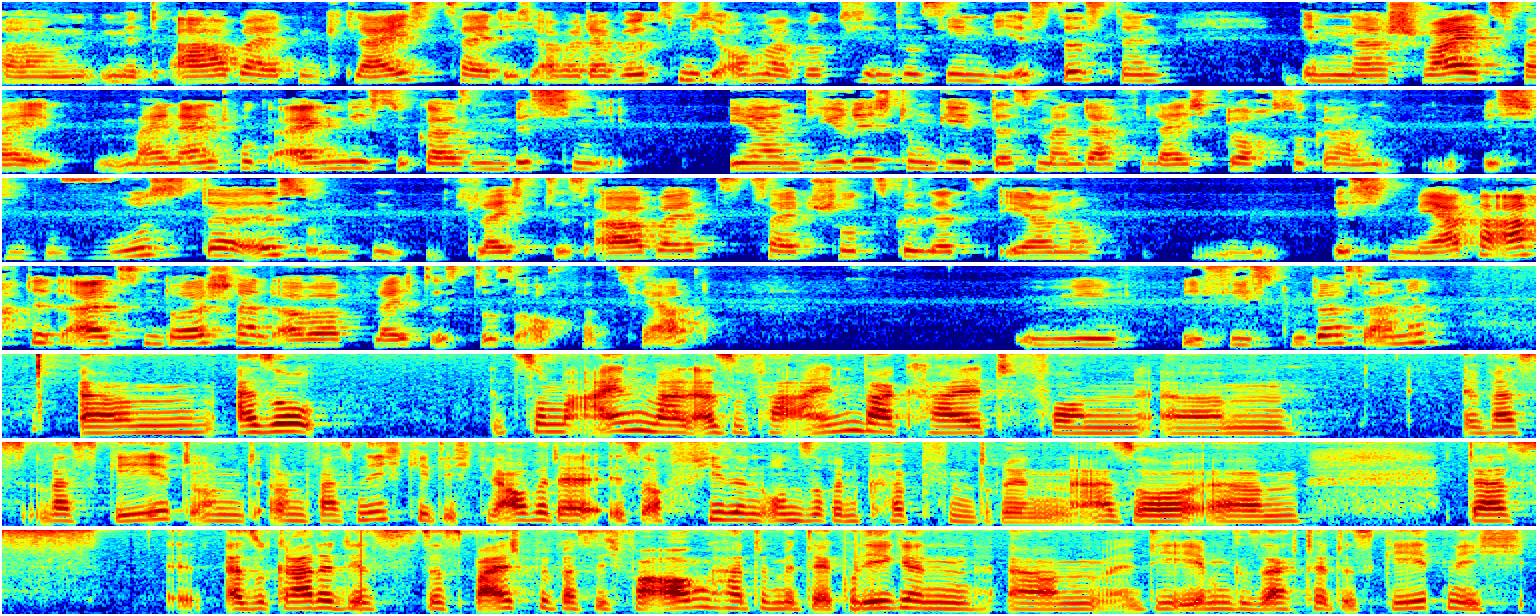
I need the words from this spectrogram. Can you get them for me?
ähm, mit Arbeiten gleichzeitig. Aber da würde es mich auch mal wirklich interessieren, wie ist das denn in der Schweiz, weil mein Eindruck eigentlich sogar so ein bisschen eher in die Richtung geht, dass man da vielleicht doch sogar ein bisschen bewusster ist und vielleicht das Arbeitszeitschutzgesetz eher noch ein bisschen mehr beachtet als in Deutschland, aber vielleicht ist das auch verzerrt. Wie, wie siehst du das, Anne? Ähm, also zum einen mal, also Vereinbarkeit von ähm, was, was geht und, und was nicht geht. Ich glaube, da ist auch viel in unseren Köpfen drin. Also ähm, dass also gerade das, das, Beispiel, was ich vor Augen hatte mit der Kollegin, ähm, die eben gesagt hat, es geht nicht,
